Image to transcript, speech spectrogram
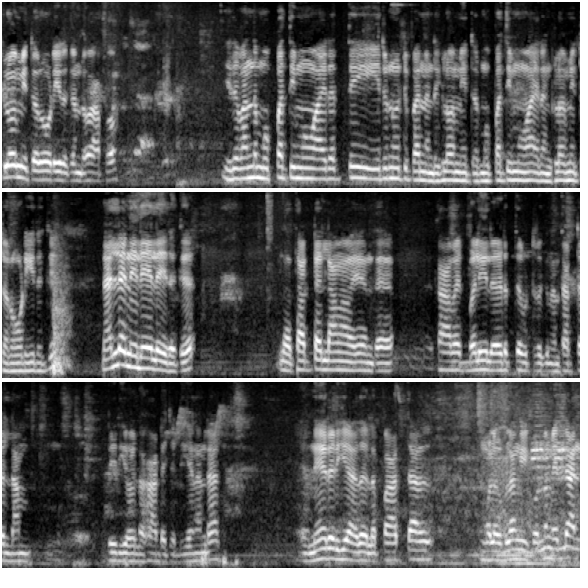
கிலோமீட்டர் ஓடி இருக்குன்னு பார்ப்போம் இது வந்து முப்பத்தி மூவாயிரத்தி இருநூற்றி பன்னெண்டு கிலோமீட்டர். முப்பத்தி மூவாயிரம் கிலோமீட்டர் ஓடி இருக்குது நல்ல நிலையில் இருக்குது இந்த தட்டெல்லாம் இந்த காவட் வெளியில் எடுத்து விட்டுருக்கு இந்த தட்டெல்லாம் வீடியோவில் காட்ட சொல்லி. ஏனென்றால் நேரடியாக அதில் பார்த்தால் உங்களை விளங்கி கொள்ளும். எல்லாம்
